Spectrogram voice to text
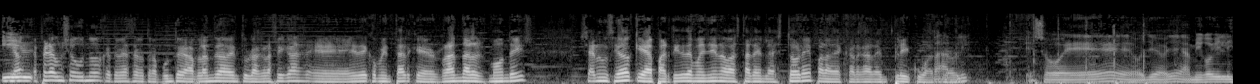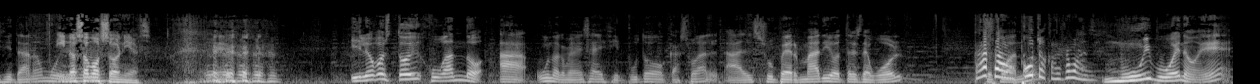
Y Ya, espera un segundo que te voy a hacer otro apunte. Hablando de aventuras gráficas, eh, he de comentar que Randall's Mondays se ha anunciado que a partir de mañana va a estar en la Store para descargar en Play 4. para Play- eso es, oye, oye, amigo ilicitano. Muy Y bien, no somos. Sonias. Eh, y luego estoy jugando a uno que me vais a decir puto casual, al Super Mario 3D World. Casual, puto casual. Muy bueno, ¿eh?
